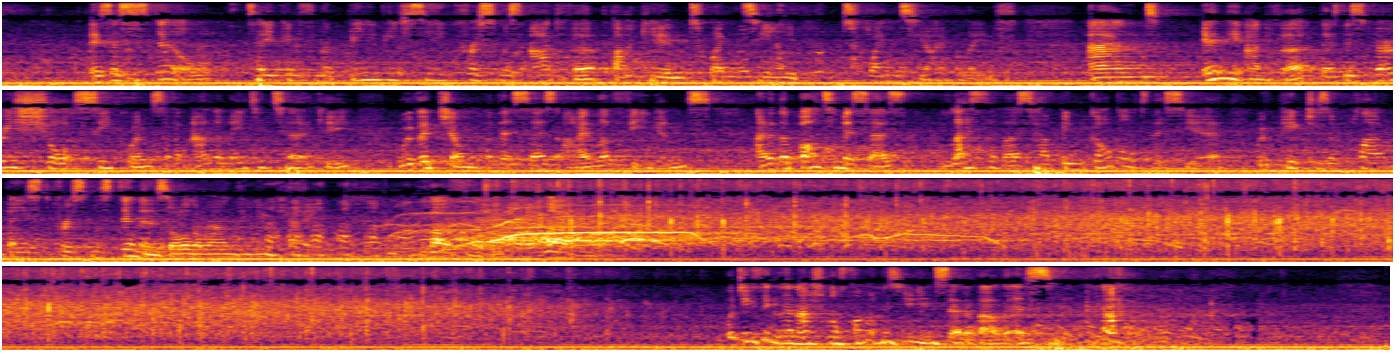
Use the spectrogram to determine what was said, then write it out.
is a still taken from a BBC Christmas advert back in 2020, I believe. And in the advert, there's this very short sequence of an animated turkey with a jumper that says, I love vegans. And at the bottom it says, less of us have been gobbled this year with pictures of plant-based Christmas dinners all around the UK. lovely, lovely. What do you think the National Farmers Union said about this?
